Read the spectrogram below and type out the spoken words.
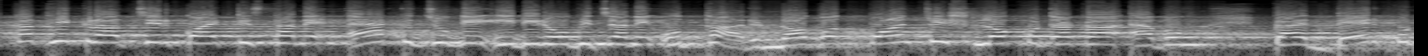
একাধিক রাজ্যের কয়েকটি স্থানে একযোগে ইডির অভিযানে উদ্ধার, নগদ পঁয়ত্রিশ লক্ষ টাকা এবং প্রায় দেড় কোটি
